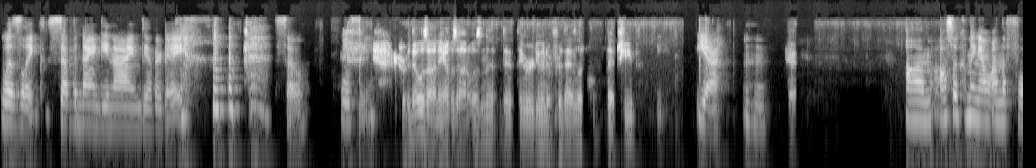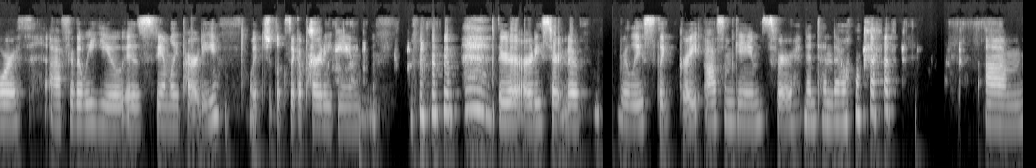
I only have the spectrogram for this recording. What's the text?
was like seven ninety nine the other day. so we'll see. That was on Amazon, wasn't it? That they were doing it for that little, that cheap. Yeah. hmm Yeah. Um, also coming out on the 4th uh, for the Wii U is Family Party, which looks like a party game. They're already starting to release the great, awesome games for Nintendo. um,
